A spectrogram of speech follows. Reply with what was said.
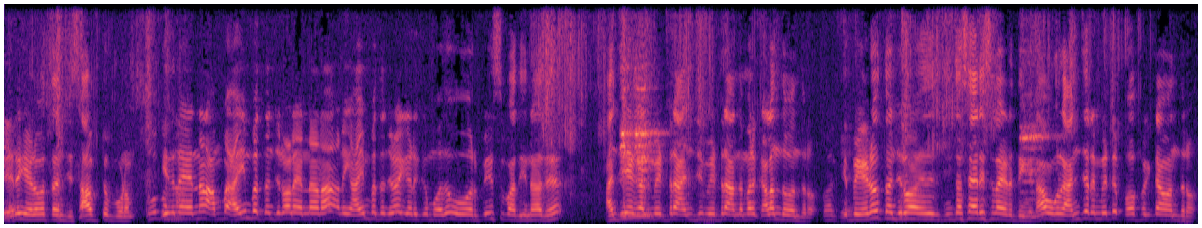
வெறும் எழுபத்தஞ்சு சாஃப்ட் பூனம். இதுல என்ன ஐம்ப- ஐம்பத்தஞ்சு ரூபாய் என்னன்னா நீங்க ஐம்பத்தஞ்சு ரூபாய்க்கு எடுக்கும்போது ஒவ்வொரு பீஸ் பாத்தீங்கன்னா அது அஞ்சே கால் மீட்டர் அஞ்சு மீட்டர் அந்த மாதிரி கலந்து வந்துரும். ஓகே இப்போ எழுபத்தஞ்சு ரூபா இந்த சாரீஸ் எல்லாம் எடுத்தீங்கன்னா உங்களுக்கு அஞ்சரை மீட்டர் பெர்ஃபெக்டா வந்துரும்.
